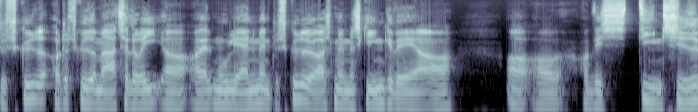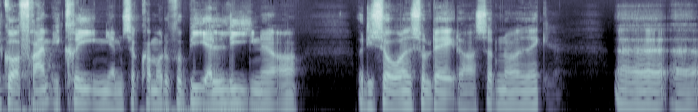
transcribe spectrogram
du skyder, og du skyder med artilleri og, og alt muligt andet, men du skyder jo også med maskingevær, og, og, og, og hvis din side går frem i krigen, jamen, så kommer du forbi alle ligene og, og de sårede soldater og sådan noget, ikke? Øh, øh,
